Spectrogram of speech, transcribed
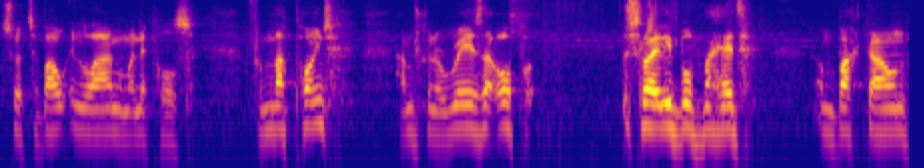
so it's about in line with my nipples. From that point, I'm just to raise that up slightly above my head and back down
